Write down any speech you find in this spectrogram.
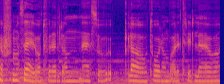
Uff, man ser jo at foreldrene er så glade, og tårene bare triller, og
